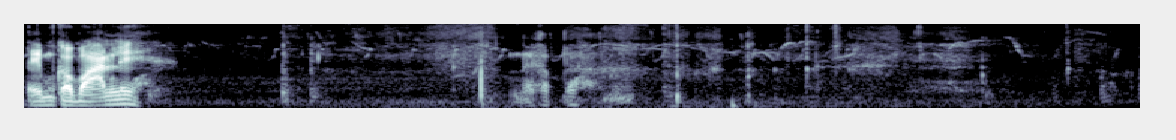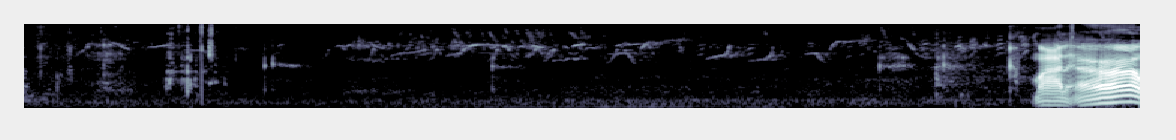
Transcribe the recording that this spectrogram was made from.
เต็มกระบาลเลยนะครับนะมาแล้ว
